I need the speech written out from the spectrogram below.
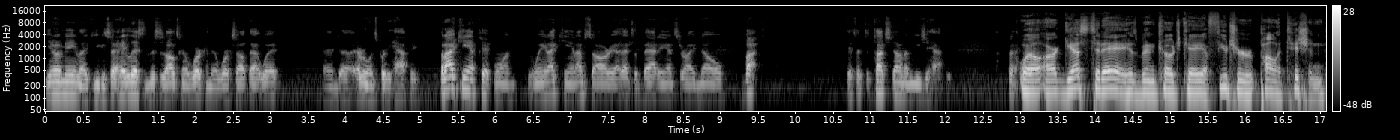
you know what I mean? Like you can say, hey, listen, this is how it's going to work, and it works out that way, and uh, everyone's pretty happy. But I can't pick one, Wayne. I can't. I'm sorry. That's a bad answer. I know. But if it's a touchdown, I'm usually happy. well, our guest today has been Coach K, a future politician.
